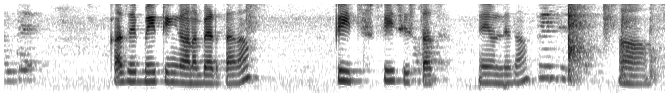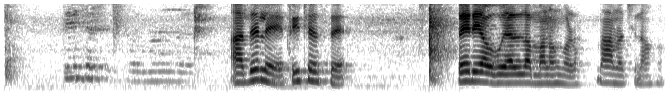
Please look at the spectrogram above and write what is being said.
అంతే. కాసేపు మీటింగ్ ఏమైనా పెడతారా? ఫీజ్ ఫీజ్ ఇస్తారు. ఏం లేదా? స్పీచ్ అదేలే టీచర్సే. రెడీ అవ్వు వెళ్దాం మనం కూడా. నాన్న వచ్చినాక.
